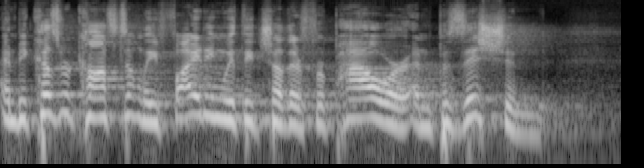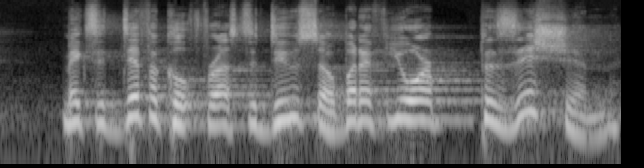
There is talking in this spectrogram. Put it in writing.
And because we're constantly fighting with each other for power and position, makes it difficult for us to do so. But if your position,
